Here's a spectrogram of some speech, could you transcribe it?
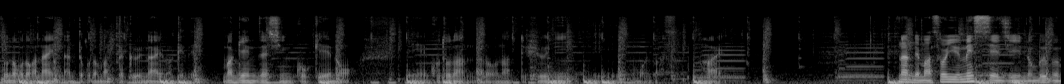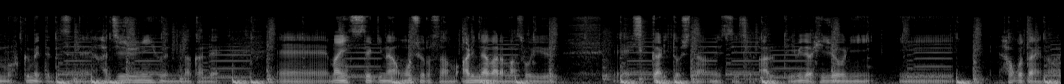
そんなことがないなんてことは全くないわけで、まあ、現在進行形の、えー、ことなんだろうなというふうに思います。はいなんでまあそういうメッセージの部分も含めてですね82分の中で、えー、まあ演出的な面白さもありながら、まあ、そういう、えー、しっかりとしたメッセージがあるという意味では非常に歯応えのあ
